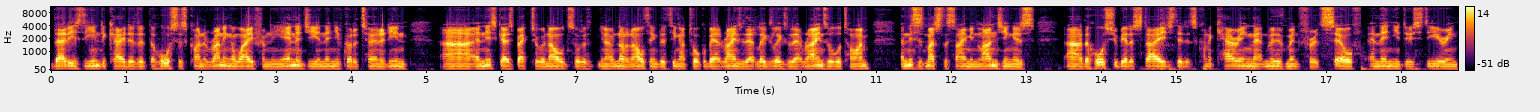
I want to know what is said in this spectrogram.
That is the indicator that the horse is kind of running away from the energy, and then you've got to turn it in. Uh, and this goes back to an old sort of, you know, not an old thing, but a thing I talk about reins without legs, legs without reins all the time. And this is much the same in lunging as uh, the horse should be at a stage that it's kind of carrying that movement for itself, and then you do steering.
